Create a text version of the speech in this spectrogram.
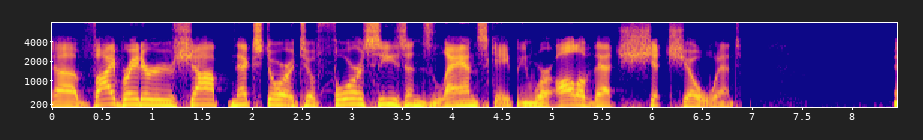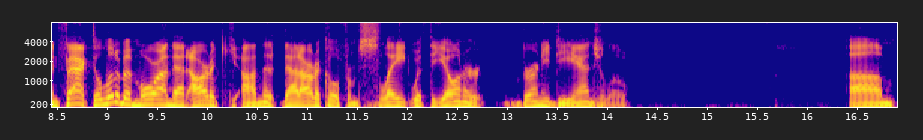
uh, vibrator shop next door to Four Seasons Landscaping, where all of that shit show went. In fact, a little bit more on that article on the, that article from Slate with the owner Bernie D'Angelo. Um,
